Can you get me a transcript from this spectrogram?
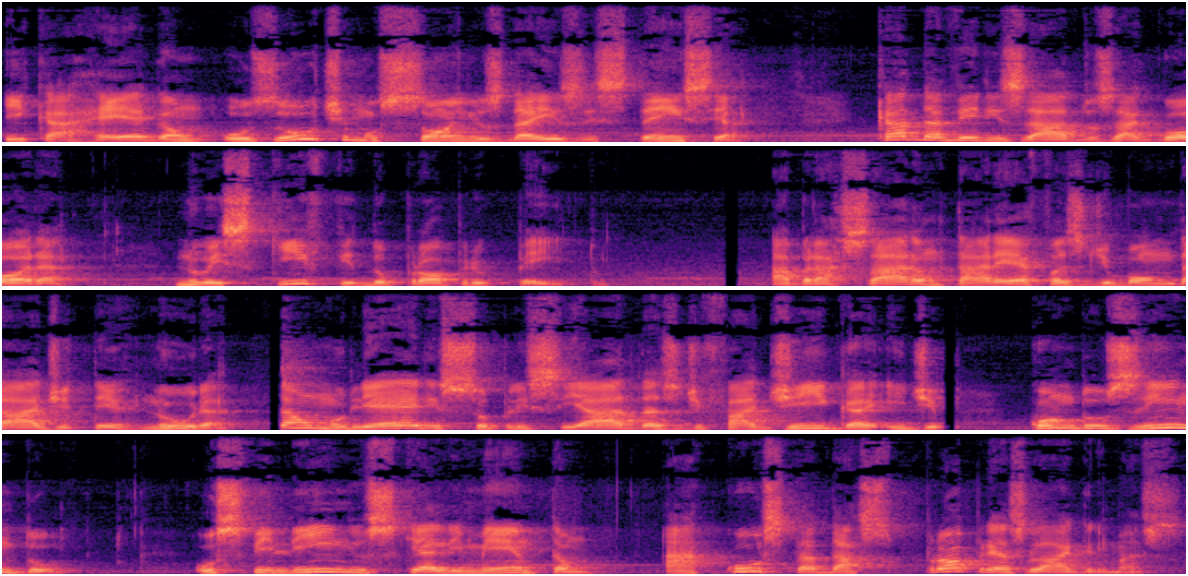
e carregam os últimos sonhos da existência, cadaverizados agora no esquife do próprio peito. Abraçaram tarefas de bondade e ternura, são mulheres supliciadas de fadiga e de conduzindo os filhinhos que alimentam à custa das próprias lágrimas.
